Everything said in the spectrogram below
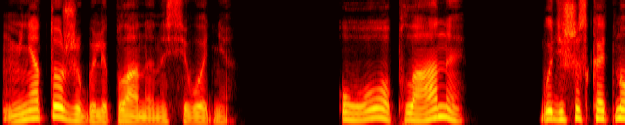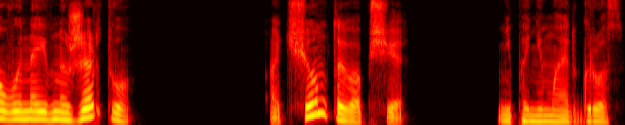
«У меня тоже были планы на сегодня». «О, планы? Будешь искать новую наивную жертву?» «О чем ты вообще?» — не понимает Гросс.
